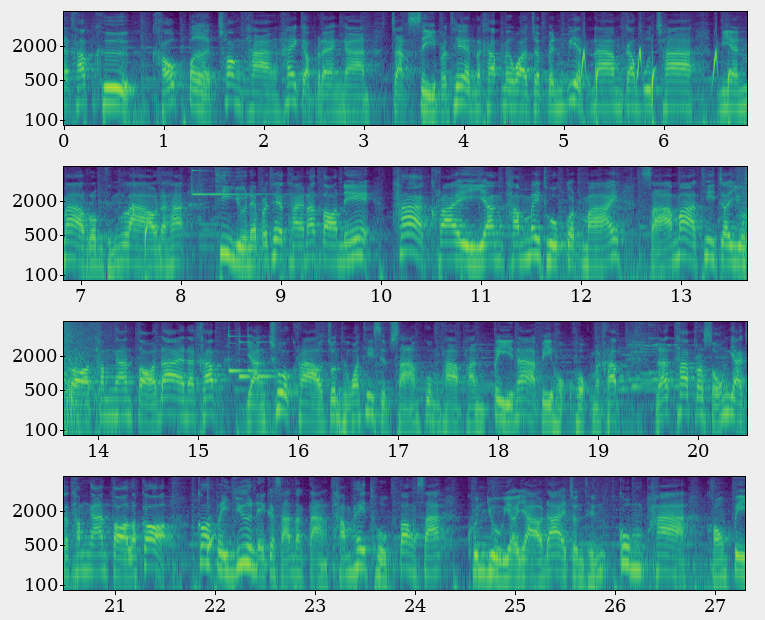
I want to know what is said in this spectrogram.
นะครับ คือเขาเปิดช่องทางให้กับแรงงานจาก 4 ประเทศนะครับ ไม่ว่าจะเป็นเวียดนามกัมพูชา เมียนมารวมถึงลาวนะฮะ ที่อยู่ในประเทศไทยณตอนนี้ ถ้าใครยังทำไม่ถูกกฎหมาย สามารถที่จะอยู่ต่อทำงานต่อได้นะครับ อย่างชั่วคราวจนถึงวันที่ 13 กุมภาพันธ์ปีหน้าปี 66 นะครับ และถ้าประสงค์อยากจะทำงานต่อแล้วก็ก็ไปยื่นเอกสารต่างๆทำให้ถูกต้องซะ คุณอยู่ยาวๆได้จนถึงกุมภาของปี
